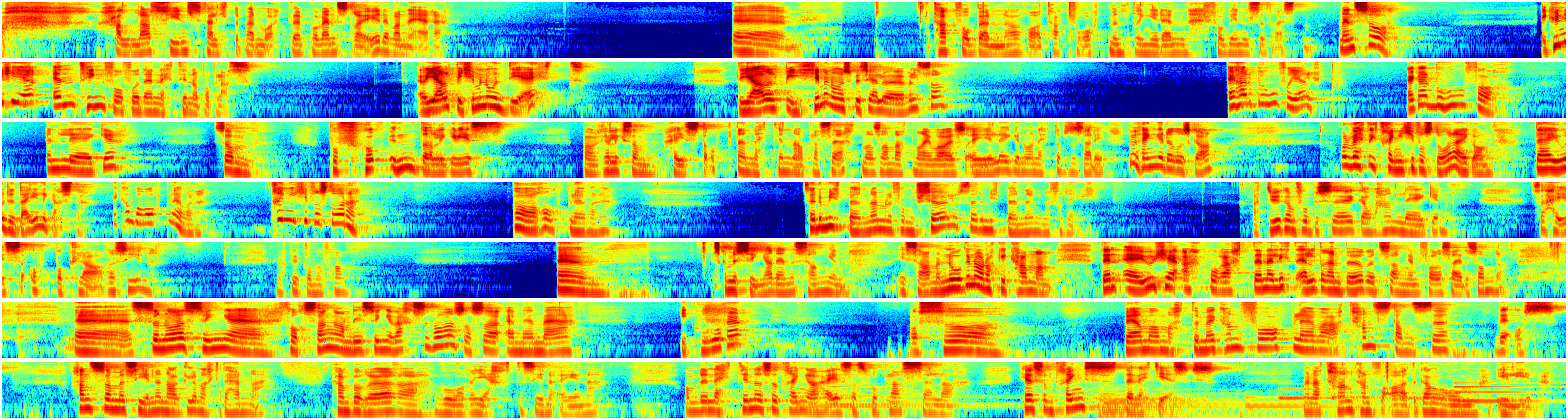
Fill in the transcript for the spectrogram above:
halve synsfeltet på en måte på venstre øye. Det var nede. Eh, takk for bønner og takk for oppmuntring i den forbindelse, forresten. Men så Jeg kunne ikke gjøre én ting for å få den netthinna på plass. Det hjalp ikke med noen diett. Det hjalp ikke med noen spesielle øvelser. Jeg hadde behov for hjelp. Jeg hadde behov for en lege som på forunderlig vis bare liksom heiste opp den netthinna og plasserte den. sånn at når jeg var hos øyelege nå nettopp, så sa de hun henger der hun skal. Og du vet, Jeg trenger ikke forstå det engang. Det er jo det deiligste. Jeg kan bare oppleve det. Trenger ikke forstå det. Bare oppleve det. Så er det mitt bønneemne for meg sjøl, så er det mitt bønneemne for deg. At du kan få besøk av han legen som heiser opp og klarer synet. Dere komme fram? Um, skal vi synge denne sangen i sammen? Noen av dere kan den. Den er jo ikke akkurat, den er litt eldre enn Børud-sangen, for å si det sånn. da. Uh, så nå synger forsangeren de synger verset for oss, og så er vi med i koret. Og så ber vi om at vi kan få oppleve at han stanser ved oss. Han som med sine naglemerkte hender kan berøre våre hjerter sine øyne. Om det er netthinner som trenger å heises på plass, eller hva som trengs, det vet Jesus. Men at han kan få adgang og rom i livet.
